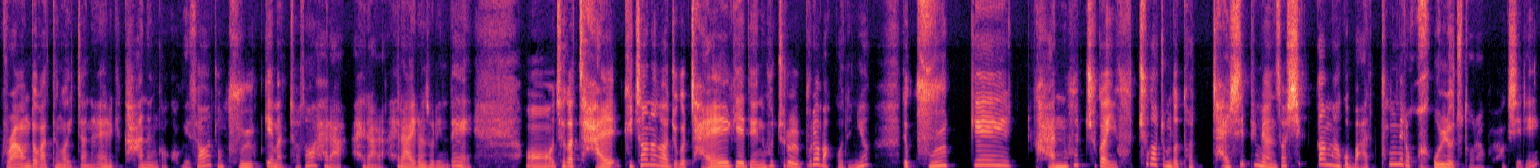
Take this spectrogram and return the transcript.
그라운더 같은 거 있잖아요. 이렇게 가는 거 거기서 좀 굵게 맞춰서 해라, 해라, 해라 이런 소리인데 어 제가 잘 귀찮아 가지고 잘게 된 후추를 뿌려 봤거든요. 근데 굵게 간 후추가 이 후추가 좀 더 더 잘 씹히면서 식감하고 맛 풍미를 확 올려주더라고요 확실히.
